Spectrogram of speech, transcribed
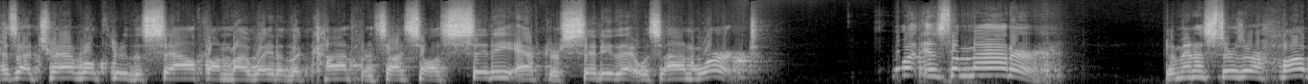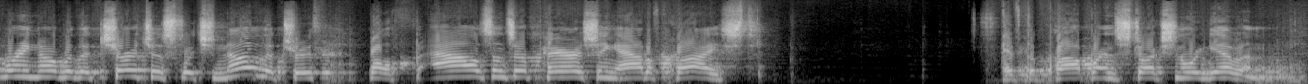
As I traveled through the South on my way to the conference, I saw city after city that was unworked. What is the matter? The ministers are hovering over the churches which know the truth, while thousands are perishing out of Christ. If the proper instruction were given,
